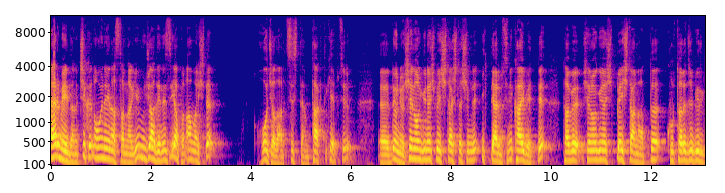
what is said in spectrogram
er meydanı çıkın oynayın aslanlar gibi mücadelenizi yapın. Ama işte hocalar, sistem, taktik hepsi e, dönüyor. Şenol Güneş Beşiktaş'ta şimdi ilk derbisini kaybetti. Tabi Şenol Güneş 5 tane attı. Kurtarıcı bir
